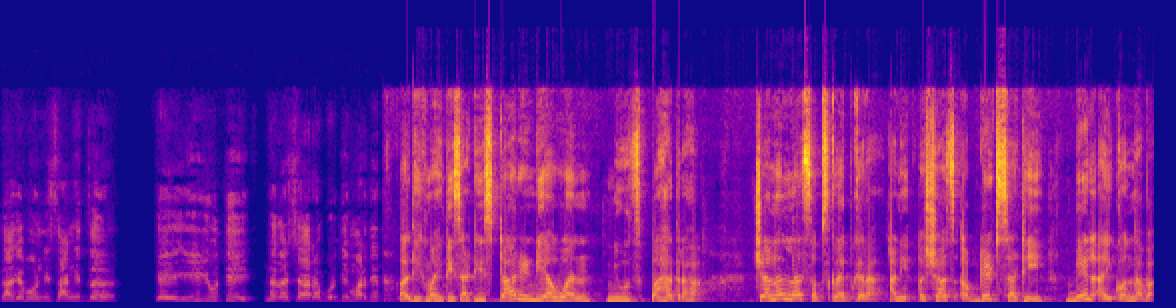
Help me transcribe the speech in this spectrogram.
राजाभाऊंनी सांगितलं की ही युती नगर शहरापुरती मर्यादित अधिक माहितीसाठी स्टार इंडिया वन न्यूज पाहत रहा. चॅनलला सबस्क्राईब करा आणि अशाच अपडेट्ससाठी बेल आयकॉन दाबा.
